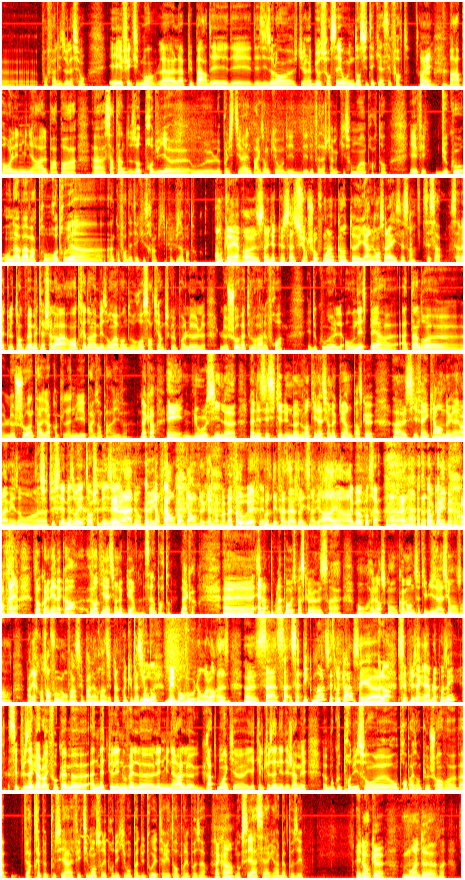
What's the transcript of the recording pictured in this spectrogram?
pour faire l'isolation. Et effectivement, la, plupart des, isolants, je dirais, biosourcés ont une densité qui est assez forte Oui. par rapport aux lignes minérales, par rapport à, à certains autres produits euh, ou euh, le polystyrène par exemple qui ont des, des déphasages thermiques qui sont moins importants. Et fait- du coup, on a, va avoir trou- retrouvé un, un confort d'été qui sera un petit peu plus important. En clair, euh, ça veut dire que ça surchauffe moins quand euh, il y a un grand soleil, c'est ça? C'est ça. Ça va être le temps que va mettre la chaleur à rentrer dans la maison avant de ressortir, parce que le, point- le, le- le chaud va toujours vers le froid. Et du coup, euh, on espère euh, atteindre euh, le chaud intérieur quand la nuit, par exemple, arrive. D'accord. Et d'où aussi le- la nécessité d'une bonne ventilation nocturne, parce que euh, s'il fait 40 degrés dans la maison, euh, Surtout si la maison est étanche et bien et isolée. voilà, donc euh, il fera encore 40 degrés le lendemain Il matin. faut ouvrir. Votre déphasage, là, il servira à rien. hein. Eh ben, au contraire, Donc oui, même au contraire. Donc on est bien d'accord, ventilation nocturne. c'est important. D'accord. Alors pour la pause, parce que ça- bon, lorsqu'on commande ce type d'isolation, on s'en- pas dire qu'on s'en fout, mais enfin c'est pas la principale préoccupation. Nous, non. Mais pour vous, non. Alors euh, ça, ça, ça pique moins ces trucs-là? C'est euh, c'est plus agréable à poser? c'est plus agréable. Alors, il faut quand même euh, admettre que les nouvelles euh, laines minérales grattent moins qu'il y a quelques années déjà, mais beaucoup de produits sont. on prend par exemple le chanvre, va faire très peu de poussière. Effectivement, ce sont des produits qui vont pas du tout être irritants pour les poseurs. D'accord. Donc, c'est assez agréable à poser. Et donc moins de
